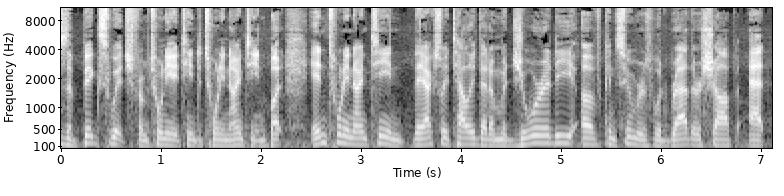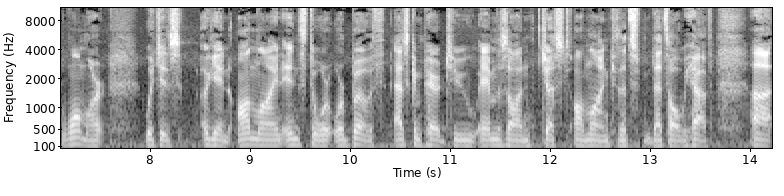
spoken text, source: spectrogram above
is a big switch from 2018 to 2019. But in 2019, they actually tallied that a majority of consumers would rather shop at Walmart, which is again online, in store, or both, as compared to Amazon just online because that's that's all we have. Uh,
